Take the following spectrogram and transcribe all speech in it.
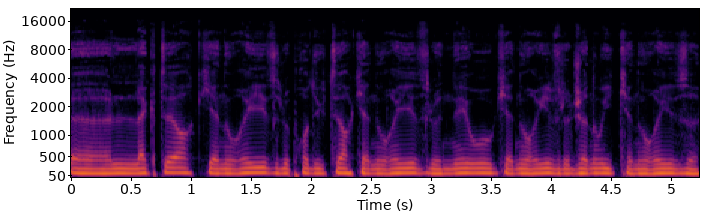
euh, l'acteur Keanu Reeves, le producteur Keanu Reeves, le Neo Keanu Reeves, le John Wick Keanu Reeves,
